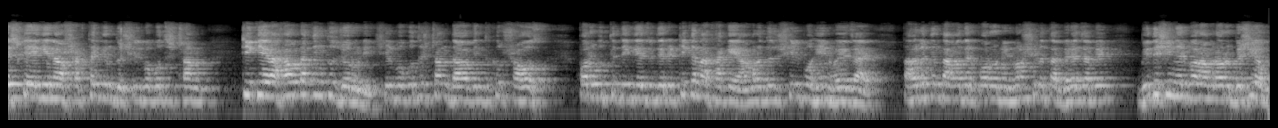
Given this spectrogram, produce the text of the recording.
দেশকে এগিয়ে নেওয়ার স্বার্থে কিন্তু শিল্প প্রতিষ্ঠান টিকিয়ে রাখাটা কিন্তু জরুরি। শিল্প প্রতিষ্ঠান দেওয়া কিন্তু খুব সহজ। পরবর্তী দিকে যদি এটা টিকে না থাকে, আমরা যদি শিল্পহীন হয়ে যায় তাহলে কিন্তু আমাদের পর নির্ভরশীলতা বেড়ে যাবে। বিদেশি নির্ভর আমরা আরও বেশি হব।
